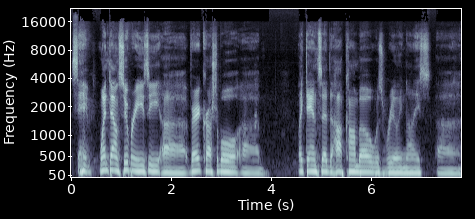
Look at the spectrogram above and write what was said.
same. went down super easy, uh very crushable. Uh, like Dan said, the hop combo was really nice. Uh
